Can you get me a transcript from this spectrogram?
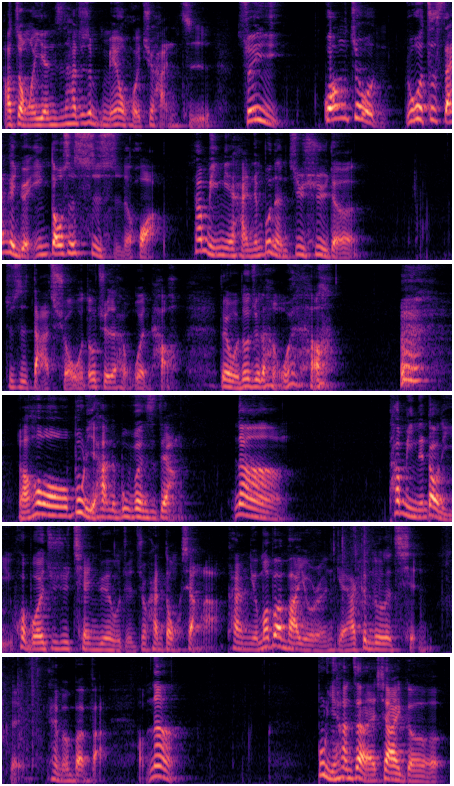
啊。总而言之，他就是没有回去韩职，所以光就如果这三个原因都是事实的话。他明年还能不能继续的，就是打球，我都觉得很问号。对我都觉得很问号。然后布里汉的部分是这样，那他明年到底会不会继续签约？我觉得就看动向啦，看有没有办法有人给他更多的钱。对，看有没有办法。好，那布里汉再来下一个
